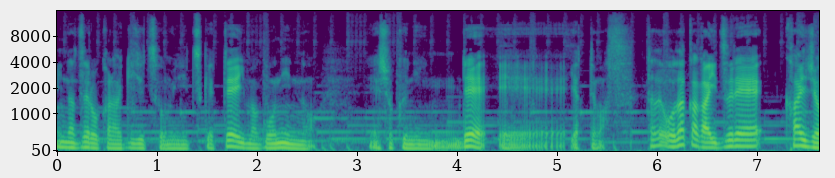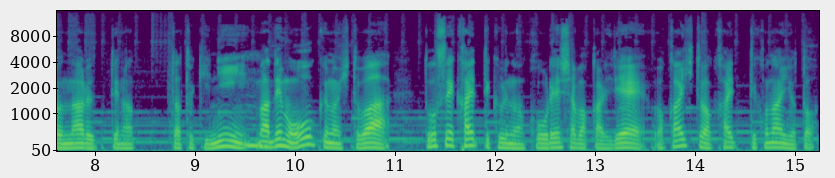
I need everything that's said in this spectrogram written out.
みんなゼロから技術を身につけて今5人のえー職人で、えーやってます。例えば小高がいずれ解除になるってなった時に、うん。まあでも多くの人はどうせ帰ってくるのは高齢者ばかりで若い人は帰ってこないよと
